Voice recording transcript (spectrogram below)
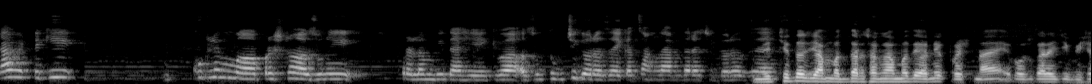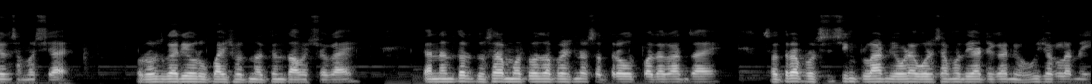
काय वाटतं की कुठले प्रश्न अजूनही प्रलंबित आहे किंवा अजून तुमची गरज आहे का? चांगल्या आमदाराची गरज आहे? निश्चितच या मतदारसंघामध्ये अनेक प्रश्न आहे. रोजगाराची भीषण समस्या आहे. रोजगारीवर उपाय शोधणं अत्यंत आवश्यक आहे. त्यानंतर दुसरा महत्त्वाचा प्रश्न सतरा उत्पादकांचा आहे. सतरा प्रोसेसिंग प्लांट एवढ्या वर्षामध्ये या ठिकाणी होऊ शकला नाही.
